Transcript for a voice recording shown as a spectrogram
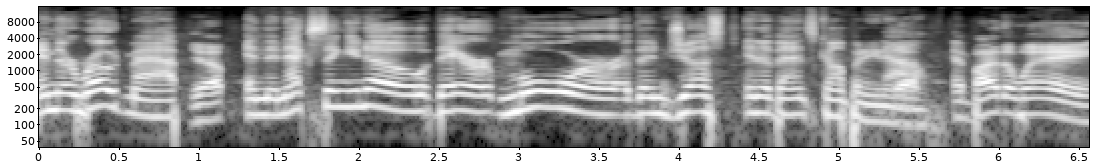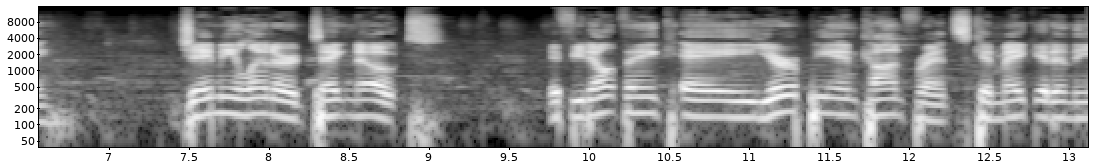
in their roadmap. Yep. And the next thing you know, they are more than just an events company now. And by the way, Jamie Leonard, take note. If you don't think a European conference can make it in the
